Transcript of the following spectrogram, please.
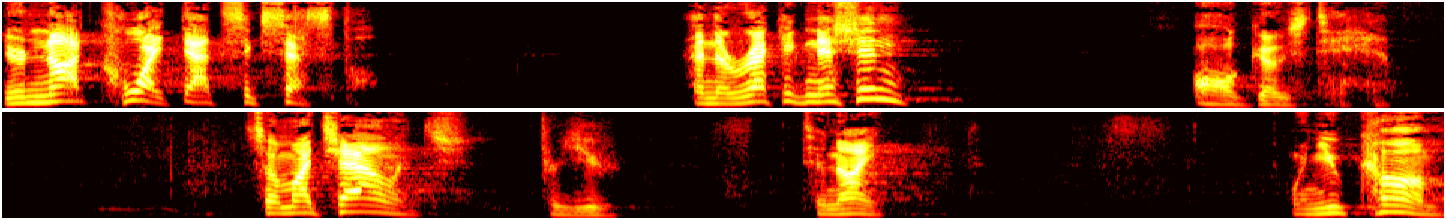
You're not quite that successful. And the recognition, all goes to Him. So, my challenge for you tonight when you come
